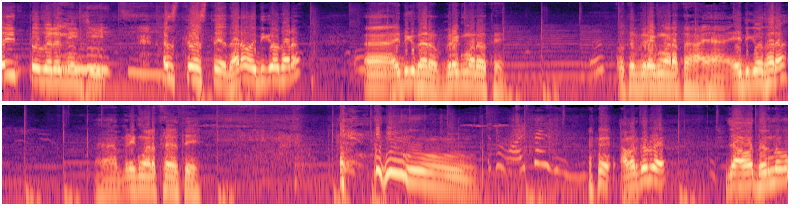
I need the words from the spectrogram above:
এই তো ধরে নিয়েছি। আস্তে আস্তে, ধরো, ওইদিকেও ধরো। এইদিকে ধরো ব্রেক মারো ওতে। ওতে ব্রেক মারাতে হয় হ্যাঁ এইদিকেও ধরো। হ্যাঁ ব্রেক মারাতে হয় ওতে। আবার করবে? যা, আবার ধরে নেব।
